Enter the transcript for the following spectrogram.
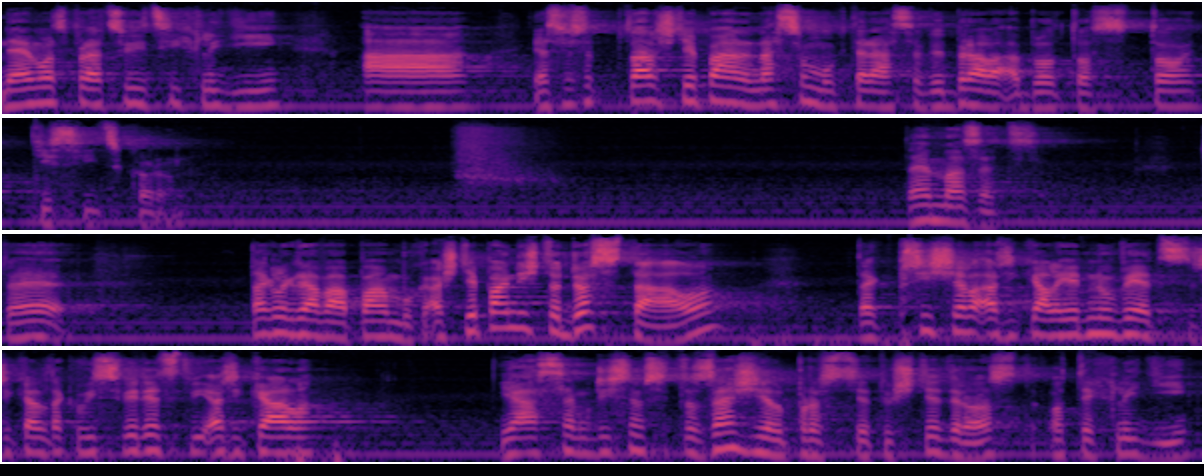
nemoc pracujících lidí a já jsem se ptal Štěpána na sumu, která se vybrala a bylo to 100 tisíc korun. To je mazec. To je, takhle dává pán Bůh. A Štěpán, když to dostal, tak přišel a říkal jednu věc, říkal takový svědectví a říkal, já jsem, když jsem si to zažil prostě, tu štědrost od těch lidí,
